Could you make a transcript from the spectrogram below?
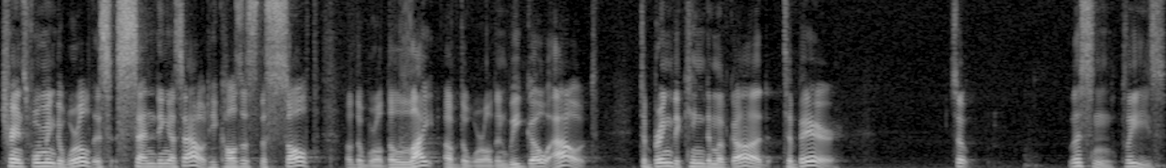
transforming the world is sending us out. He calls us the salt of the world, the light of the world, and we go out to bring the kingdom of God to bear. So, listen, please.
